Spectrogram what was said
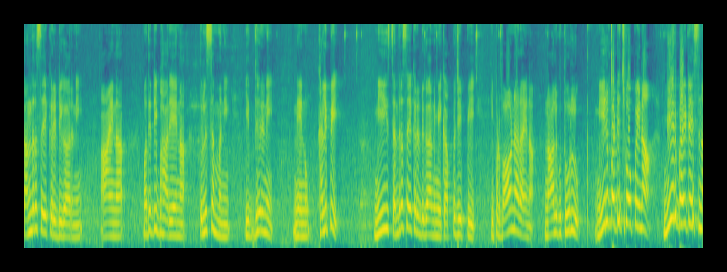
చంద్రశేఖర్ రెడ్డి గారిని ఆయన మొదటి భార్య అయిన తులసమ్మని ఇద్దరిని నేను కలిపి మీ చంద్రశేఖర్ రెడ్డి గారిని మీకు అప్పచెప్పి ఇప్పుడు బాగున్నారు ఆయన? నాలుగు తూర్లు. మీరు పట్టించుకోకపోయినా మీరు బయటేసిన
